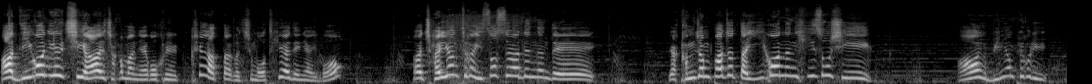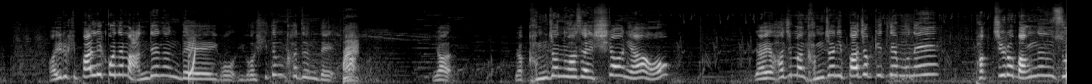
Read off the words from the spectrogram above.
아 니건 일치 아 잠깐만 이거 그냥 큰일 났다. 이거 지금 어떻게 해야 되냐 이거? 아 자이언트가 있었어야 됐는데. 야 감정 빠졌다. 이거는 희소식. 아 이거 미니언 패거리. 아 이렇게 빨리 꺼내면 안 되는데. 이거 이거 히든 카드인데. 아, 야, 야 감전 화살 실화냐 어? 야 야, 하지만 감전이 빠졌기 때문에 박지로 막는 수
